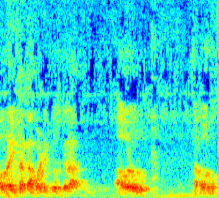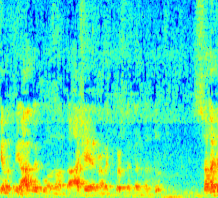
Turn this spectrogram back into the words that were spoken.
ಅವರ ಹಿತ ಕಾಪಾಡಿಕೋಸ್ಕರ ಅವರವರು ನಮ್ಮವರು ಮುಖ್ಯಮಂತ್ರಿ ಆಗಬೇಕು ಅನ್ನುವಂಥ ಆಶೆಯನ್ನ ವ್ಯಕ್ತಪಡಿಸತಕ್ಕಂಥದ್ದು ಸಹಜ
